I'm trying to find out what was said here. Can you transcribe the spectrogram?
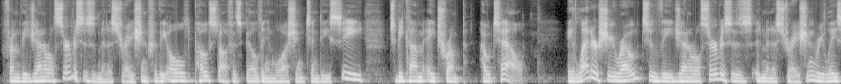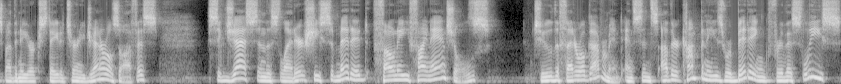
from the General Services Administration for the old post office building in Washington, D.C., to become a Trump hotel. A letter she wrote to the General Services Administration, released by the New York State Attorney General's office, suggests in this letter she submitted phony financials to the federal government. And since other companies were bidding for this lease,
